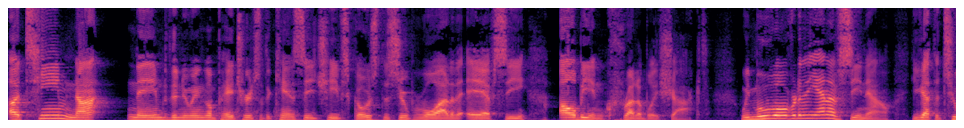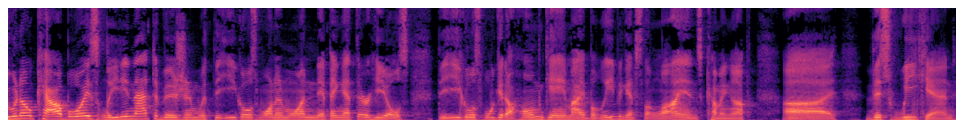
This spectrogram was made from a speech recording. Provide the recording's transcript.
a team not named the New England Patriots or the Kansas City Chiefs goes to the Super Bowl out of the AFC, I'll be incredibly shocked. We move over to the NFC now. You got the 2 0 Cowboys leading that division with the Eagles 1 1 nipping at their heels. The Eagles will get a home game, I believe, against the Lions coming up uh, this weekend.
